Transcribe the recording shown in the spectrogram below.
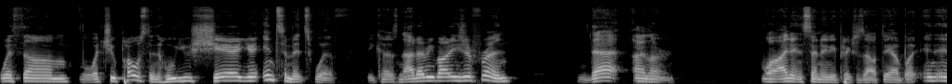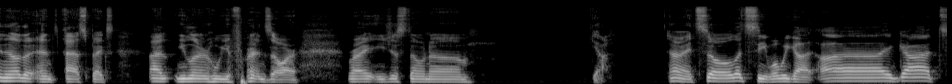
with um what you post and who you share your intimates with because not everybody's your friend. That I learned. Well, I didn't send any pictures out there, but in, in other aspects, I, you learn who your friends are, right? You just don't. Um, yeah. All right. So let's see what we got. I got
